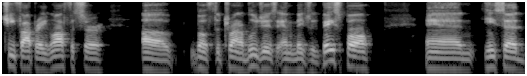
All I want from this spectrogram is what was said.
chief operating officer of both the Toronto Blue Jays and Major League Baseball. And he said,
